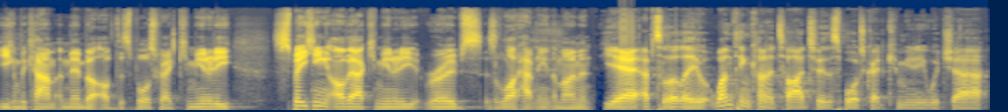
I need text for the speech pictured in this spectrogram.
you can become a member of the Sports Grad community. Speaking of our community, Rubes, there's a lot happening at the moment. Yeah, absolutely. One thing kind of tied to the Sports Grad community, which uh,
